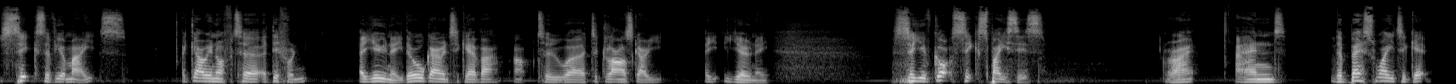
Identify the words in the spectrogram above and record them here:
six of your mates are going off to a different a uni. They're all going together up to uh, to Glasgow uni. So you've got six spaces, right? And the best way to get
